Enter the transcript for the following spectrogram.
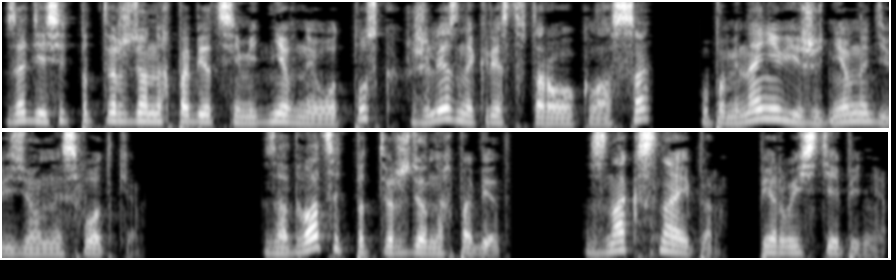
За 10 подтвержденных побед семидневный отпуск, Железный крест второго класса, упоминание в ежедневной дивизионной сводке. За 20 подтвержденных побед знак снайпер первой степени.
